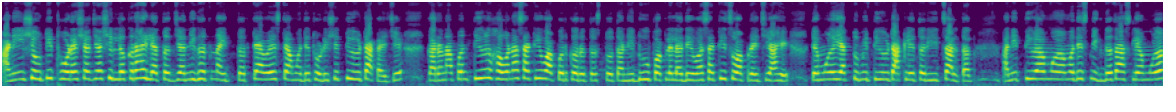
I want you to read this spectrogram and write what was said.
आणि शेवटी थोड्याशा ज्या शिल्लक राहिल्या तर ज्या निघत नाहीत तर त्यावेळेस त्यामध्ये थोडेसे तीळ टाकायचे. कारण आपण तीळ हवनासाठी वापर करत असतो आणि धूप आपल्याला देवासाठीच वापरायचं आहे. त्यामुळे यात तुम्ही तीळ टाकले तरी चालतात. आणि तिळामध्ये स्निग्धता असल्यामुळं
